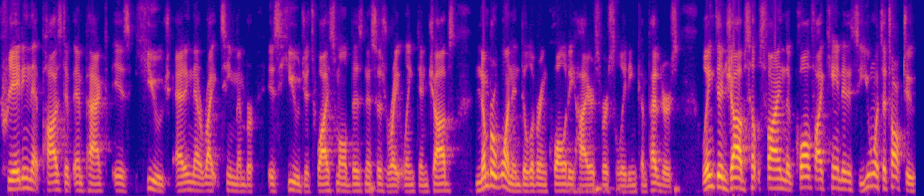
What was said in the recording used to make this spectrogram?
creating that positive impact is huge. Adding that right team member is huge. It's why small businesses rate LinkedIn jobs number one in delivering quality hires versus leading competitors. LinkedIn jobs helps find the qualified candidates you want to talk to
